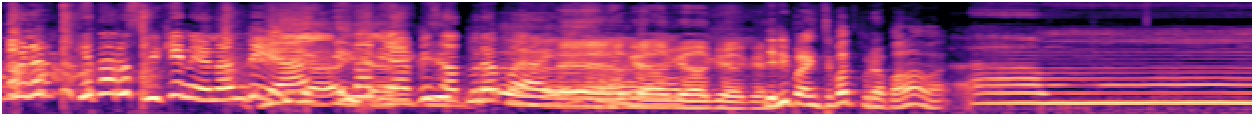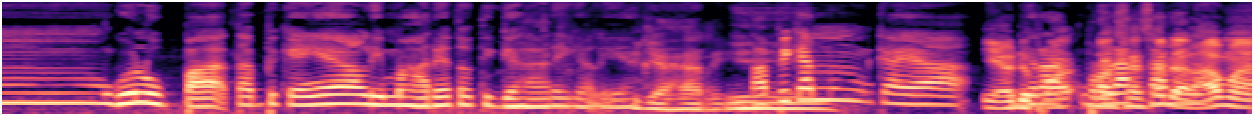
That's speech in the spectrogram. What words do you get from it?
bener. Kita harus bikin ya nanti ya. Iya, Kita iya, di episode berapa ya? Eh, Oke oke oke oke. Jadi paling cepat berapa lama? Gue lupa, tapi kayaknya lima hari atau tiga hari kali ya. Tiga hari. Tapi kan kayak Ya udah pro- prosesnya udah lama.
